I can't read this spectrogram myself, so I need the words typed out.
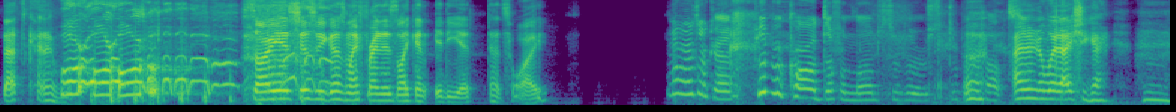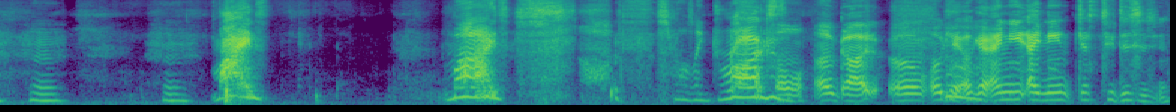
That's kind of. Hor hor hor. Sorry, it's just because my friend is like an idiot. That's why. No, it's okay. People call different names to their stupid Uh, pets. I don't know what I should get. Hmm, hmm, hmm. Mines. Mine smells like drugs. Oh, oh god. Um, okay, okay. I need, I need just two decisions.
